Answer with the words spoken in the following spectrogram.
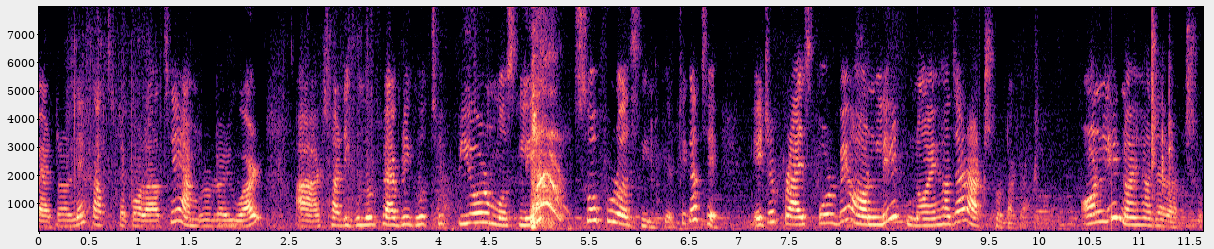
প্যাটার্নে কাজটা করা আছে এমব্রয়ডারি ওয়ার্ক আর শাড়িগুলোর ফ্যাব্রিক হচ্ছে পিওর মসলিন সোফুরা সিল্কের ঠিক আছে? এটার প্রাইস পড়বে অনলি নয় হাজার আটশো টাকা। অনলি নয় হাজার আটশো।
